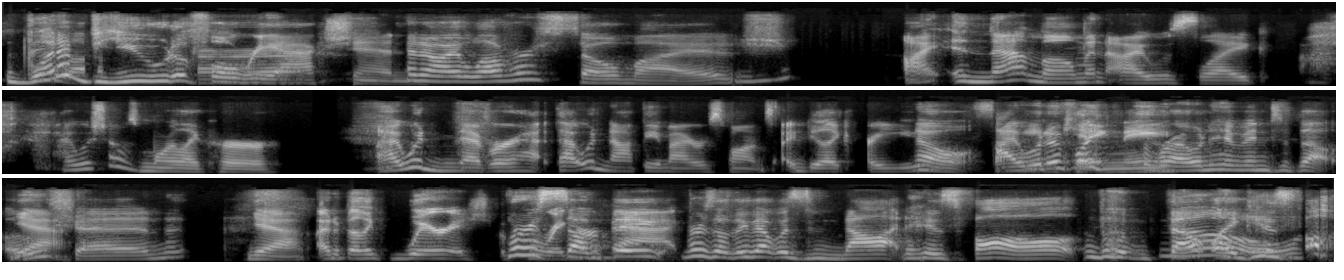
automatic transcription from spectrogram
what a beautiful her. reaction. I know. I love her so much. I in that moment I was like, oh, God, I wish I was more like her. I would never have that would not be my response. I'd be like, Are you no, I would have like me? thrown him into the ocean. Yeah. yeah. I'd have been like, where is for something for something that was not his fault, but felt no. like his fault.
